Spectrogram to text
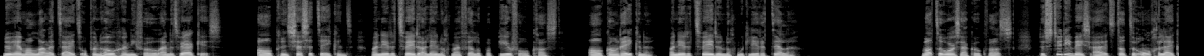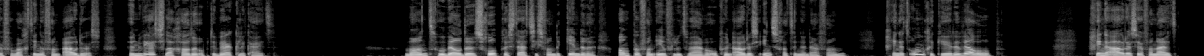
nu eenmaal lange tijd op een hoger niveau aan het werk is. Al prinsessen tekent, wanneer de tweede alleen nog maar vellen papier volkrast. Al kan rekenen, wanneer de tweede nog moet leren tellen. Wat de oorzaak ook was, de studie wees uit dat de ongelijke verwachtingen van ouders hun weerslag hadden op de werkelijkheid. Want hoewel de schoolprestaties van de kinderen amper van invloed waren op hun ouders' inschattingen daarvan, ging het omgekeerde wel op. Gingen ouders ervan uit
